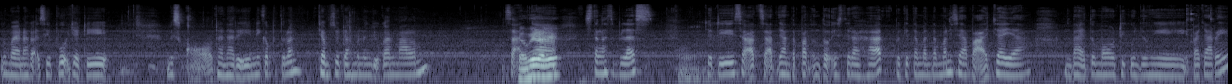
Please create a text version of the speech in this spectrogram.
lumayan agak sibuk jadi miss call. Dan hari ini kebetulan jam sudah menunjukkan malam. Saatnya setengah sebelas. Oh. jadi saat-saat yang tepat untuk istirahat bagi teman-teman siapa aja ya. Entah itu mau dikunjungi pacare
